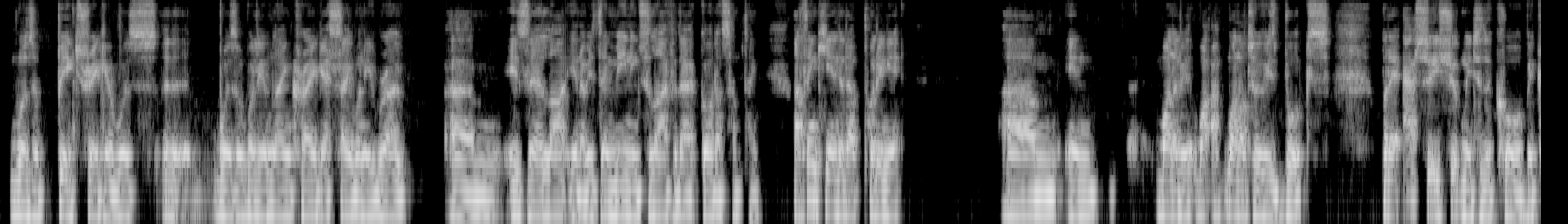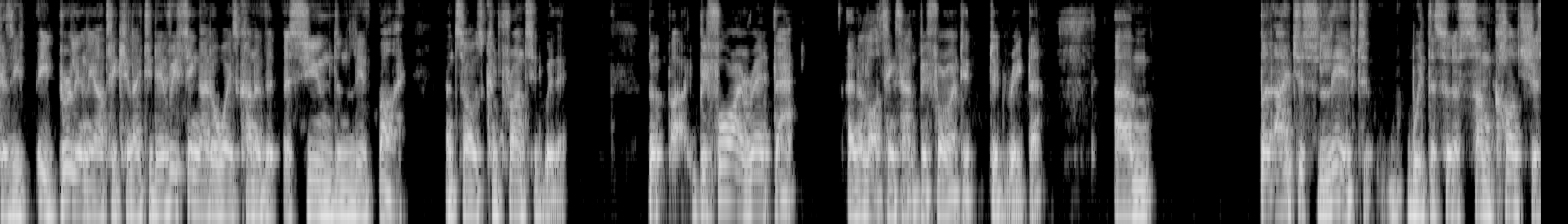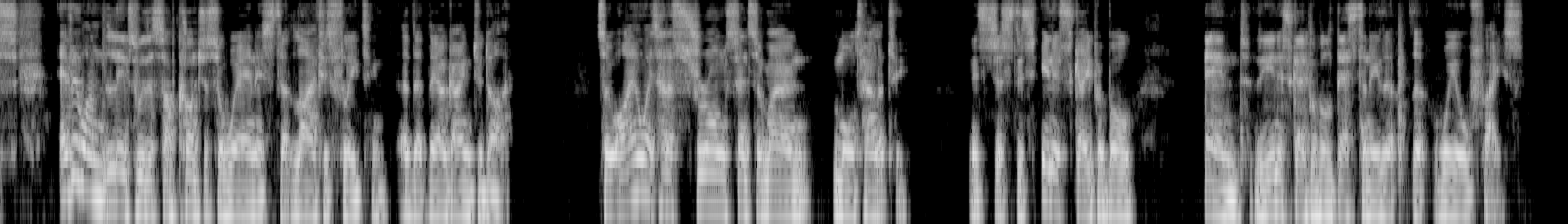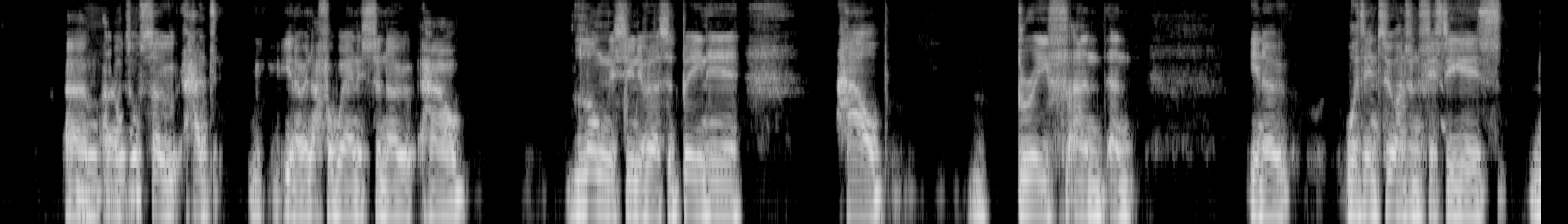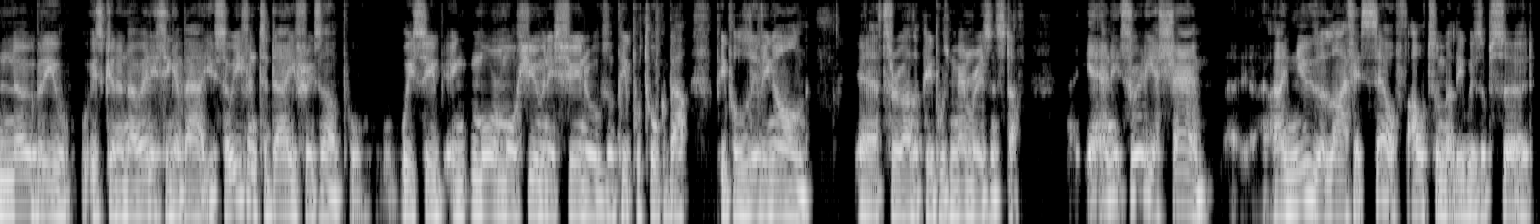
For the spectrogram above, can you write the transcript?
was a big trigger was uh, was a William Lane Craig essay when he wrote um, is there life you know is there meaning to life without God or something? I think he ended up putting it um, in one of his, one or two of his books but it absolutely shook me to the core because he, he brilliantly articulated everything I'd always kind of assumed and lived by and so I was confronted with it. But before I read that and a lot of things happened before I did did read that um, but I just lived with the sort of subconscious. Everyone lives with a subconscious awareness that life is fleeting, uh, that they are going to die. So I always had a strong sense of my own mortality. It's just this inescapable end, the inescapable destiny that, that we all face. Um, and I was also had, you know, enough awareness to know how long this universe had been here, how brief and and you know, within 250 years, nobody is going to know anything about you. So even today, for example, we see more and more humanist funerals, and people talk about people living on uh, through other people's memories and stuff. Yeah, and it's really a sham. I knew that life itself ultimately was absurd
